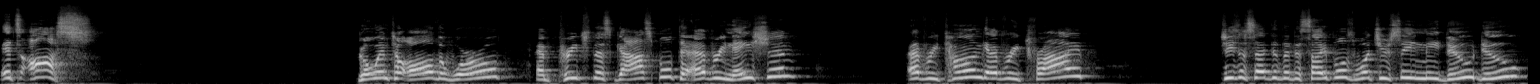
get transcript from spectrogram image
It's us. Go into all the world and preach this gospel to every nation, every tongue, every tribe. Jesus said to the disciples, What you've seen me do, do.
